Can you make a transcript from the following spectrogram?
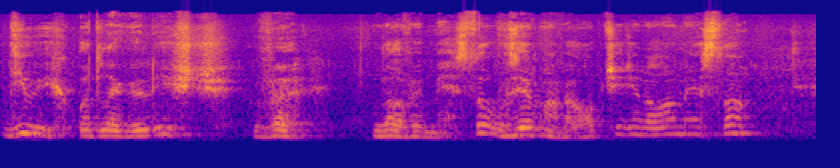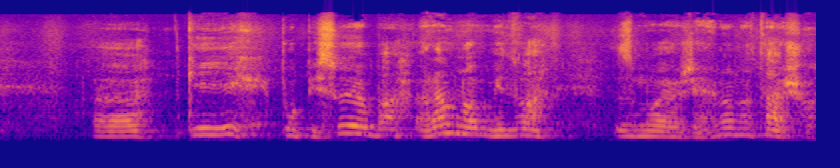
divjih odlagališč v Novem mestu oziroma v občini Novo mesto, ki jih popisujeva ravno midva z mojo ženo Natašo.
